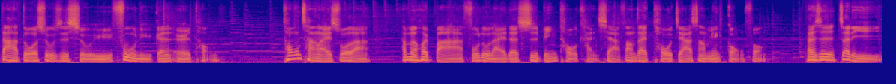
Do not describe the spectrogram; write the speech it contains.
大多数是属于妇女跟儿童。通常来说啦，他们会把俘虏来的士兵头砍下，放在头架上面供奉。但是这里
